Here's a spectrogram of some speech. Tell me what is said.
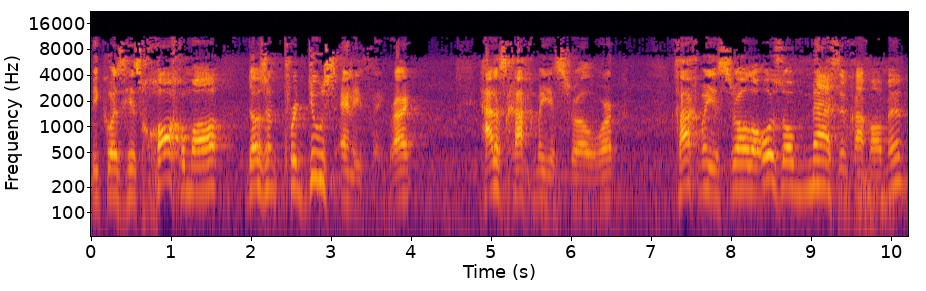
because his chokhmah doesn't produce anything, right? How does Chachma Yisrael work? Chachma Yisrael are also massive Chachamim,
